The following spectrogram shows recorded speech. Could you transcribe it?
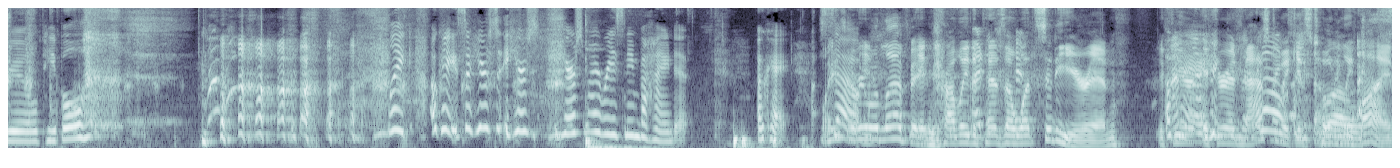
real people? like, okay, so here's here's here's my reasoning behind it. Okay, Why so is everyone laughing? It probably depends on what city you're in. If you're if you're in Mastwick, it's totally Wow. fine.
